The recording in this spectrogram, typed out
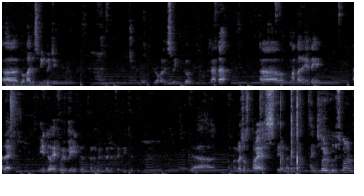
eh, dua kali selingkuh cuy. Dua kali selingkuh. Ternyata eh, mantannya itu ada itu FWB itu friend with benefit itu. Ya temen gue so stres dia kayak anjing. baru putus banget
